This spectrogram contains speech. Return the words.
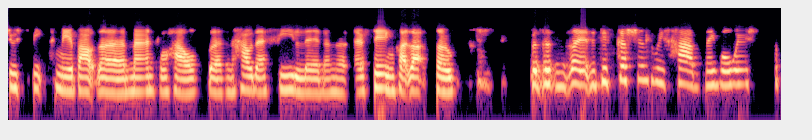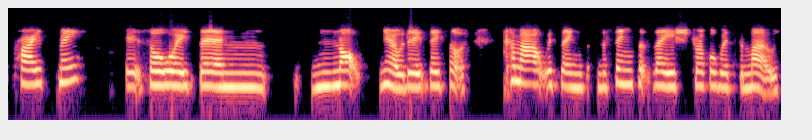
do speak to me about their mental health and how they're feeling and their things like that. So, but the, the, discussions we've had, they've always surprised me. It's always been not, you know, they, they sort of come out with things, the things that they struggle with the most,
